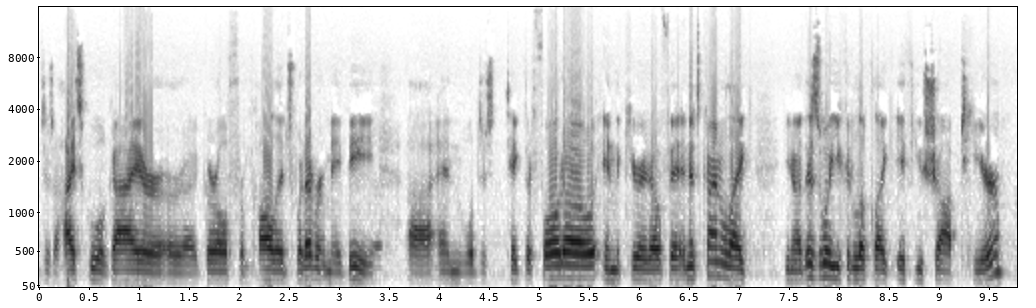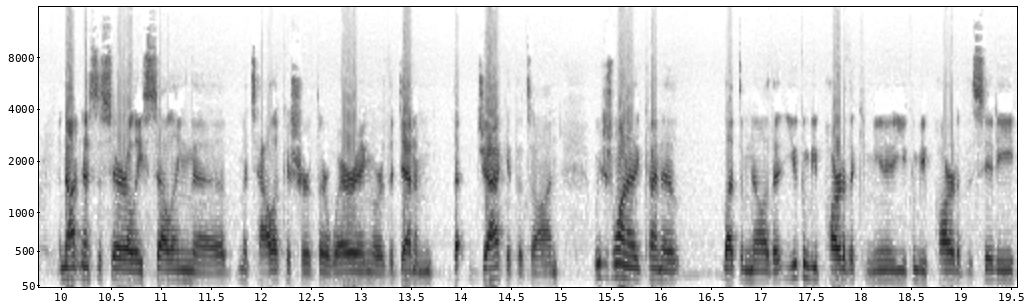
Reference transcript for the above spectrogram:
just a high school guy or, or, a girl from college, whatever it may be, uh, and we'll just take their photo in the curated outfit. And it's kind of like you know this is what you could look like if you shopped here. Not necessarily selling the Metallica shirt they're wearing or the denim jacket that's on. We just want to kind of let them know that you can be part of the community, you can be part of the city,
